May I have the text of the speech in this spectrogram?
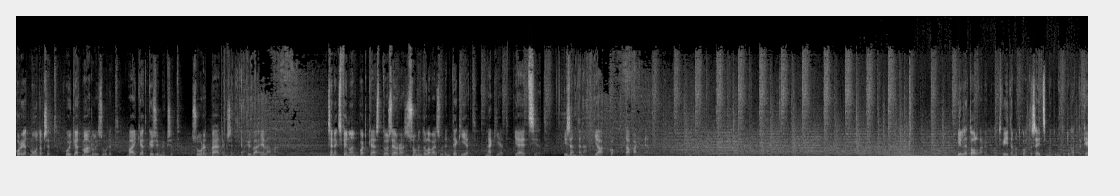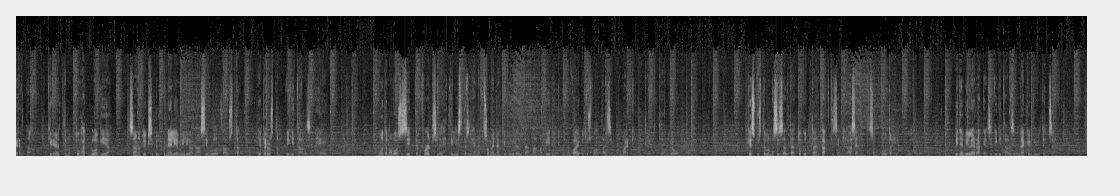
Hurjat muutokset, huikeat mahdollisuudet, vaikeat kysymykset, suuret päätökset ja hyvä elämä. Tenex Finland podcast tuo seuraasi Suomen tulevaisuuden tekijät, näkijät ja etsijät. Isäntänä Jaakko Tapaninen. Ville Tolvanen on twiitannut kohta 70 000 kertaa, kirjoittanut tuhat blogia, saanut 1,4 miljoonaa sivulatausta ja perustanut digitaalisen heinän. Muutama vuosi sitten Forbes-lehti listasi hänet somenäkyvyydeltään maailman 50 vaikutusvaltaisimman markkinointijohtajan joukkoon. Keskustelumme sisältää tukuttaen taktisen ja asennetason kultahippuja. Miten Ville rakensi digitaalisen näkyvyytensä?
